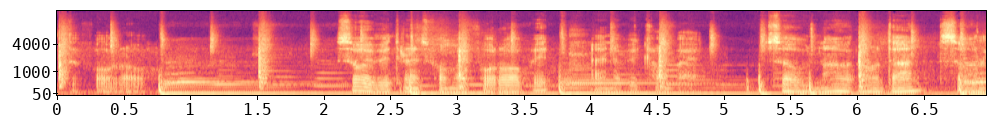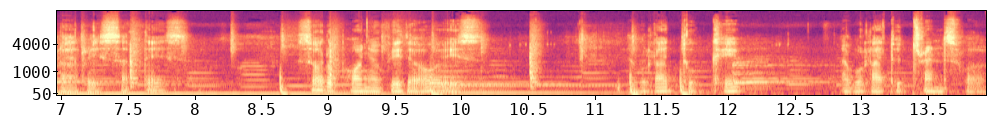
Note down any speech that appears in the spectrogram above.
The photo. So I will transfer my photo a bit and I will come back. So now all done. So let's reset this. So the point of video is I would like to keep I would like to transfer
